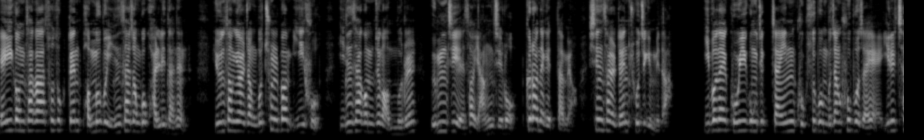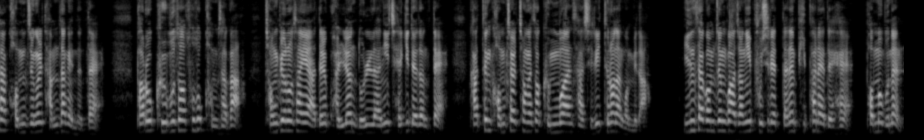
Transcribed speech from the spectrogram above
A 검사가 소속된 법무부 인사정보관리단은 윤석열 정부 출범 이후 인사검증 업무를 음지에서 양지로 끌어내겠다며 신설된 조직입니다. 이번에 고위공직자인 국수본부장 후보자의 1차 검증을 담당했는데 바로 그 부서 소속 검사가 정 변호사의 아들 관련 논란이 제기되던 때 같은 검찰청에서 근무한 사실이 드러난 겁니다. 인사검증 과정이 부실했다는 비판에 대해 법무부는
